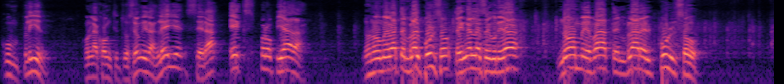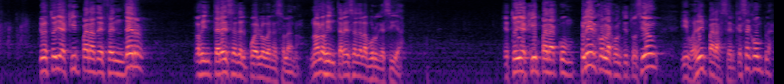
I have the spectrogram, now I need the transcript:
cumplir con la Constitución y las leyes, será expropiada. No, no me va a temblar el pulso, tengan la seguridad, no me va a temblar el pulso. Yo estoy aquí para defender los intereses del pueblo venezolano, no los intereses de la burguesía. Estoy aquí para cumplir con la Constitución y bueno, y para hacer que se cumpla.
